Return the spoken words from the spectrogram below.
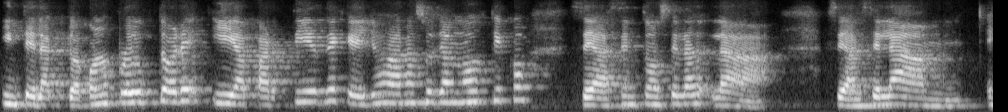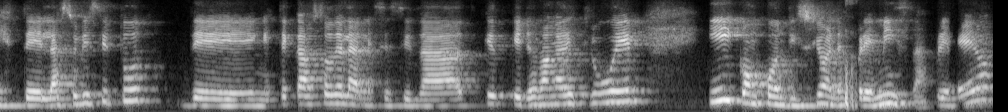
interactuar con los productores y a partir de que ellos hagan su diagnóstico, se hace entonces la se hace la, este, la solicitud de, en este caso, de la necesidad que, ellos van a distribuir y con condiciones, premisas. Primero,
